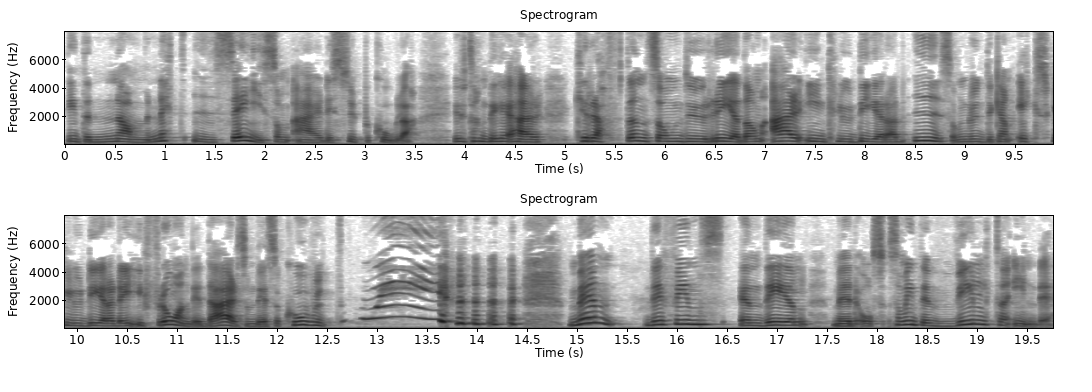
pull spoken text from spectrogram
Det är inte namnet i sig som är det supercoola, utan det är kraften som du redan är inkluderad i, som du inte kan exkludera dig ifrån. Det är där som det är så coolt. Men det finns en del med oss som inte vill ta in det,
